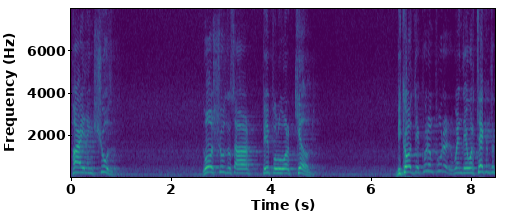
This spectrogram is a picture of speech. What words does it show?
piling shoes. Those shoes are people who were killed. Because they couldn't put it when they were taken to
